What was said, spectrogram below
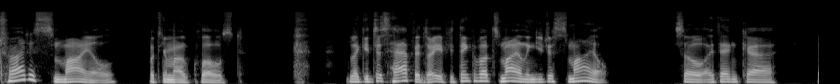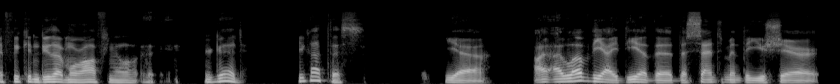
try to smile with your mouth closed. Like it just happens, right? If you think about smiling, you just smile. So I think uh if we can do that more often, you know, uh, you're good. You got this. Yeah. I, I love the idea, the the sentiment that you share,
